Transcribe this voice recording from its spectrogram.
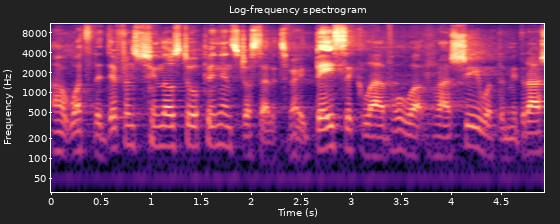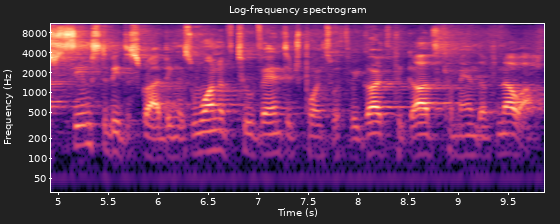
Uh, what's the difference between those two opinions? Just at its very basic level, what Rashi, what the Midrash seems to be describing is one of two vantage points with regards to God's command of Noah.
